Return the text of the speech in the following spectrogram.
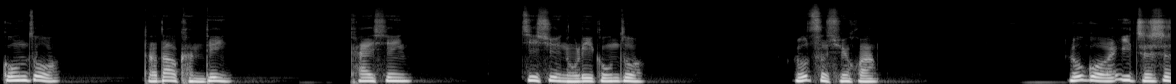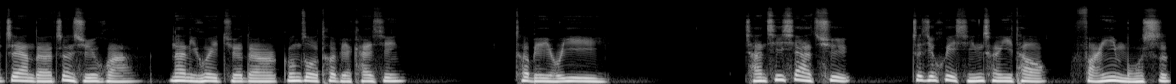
工作得到肯定，开心，继续努力工作，如此循环。如果一直是这样的正循环，那你会觉得工作特别开心，特别有意义。长期下去。这就会形成一套反应模式。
